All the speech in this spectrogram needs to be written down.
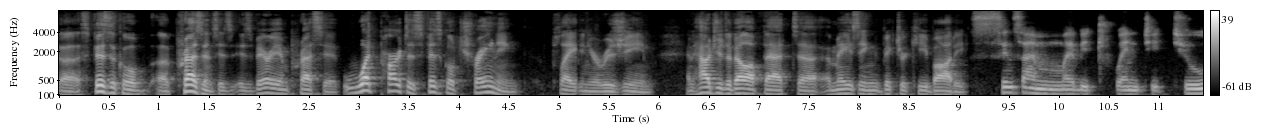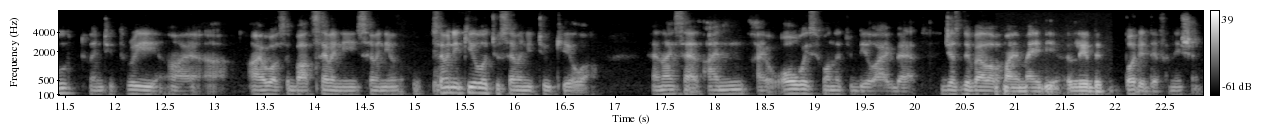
uh, physical uh, presence is is very impressive. What part does physical training play in your regime? And how did you develop that uh, amazing Viktor Kee body? Since I'm maybe 22, 23, I I was about 70, 70, 70 kilo to 72 kilo. And I said, I, I always wanted to be like that, just develop my maybe a little bit body definition.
